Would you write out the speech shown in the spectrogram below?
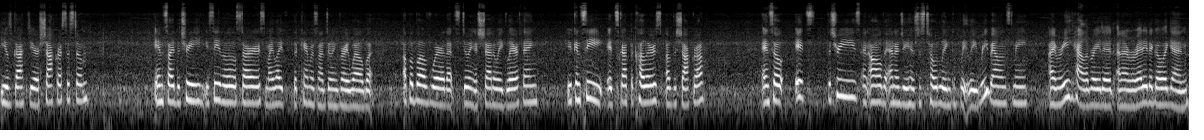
you've got your chakra system inside the tree. You see the little stars. My light, the camera's not doing very well, but up above where that's doing a shadowy glare thing, you can see it's got the colors of the chakra. And so it's the trees and all the energy has just totally and completely rebalanced me. I'm recalibrated and I'm ready to go again.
